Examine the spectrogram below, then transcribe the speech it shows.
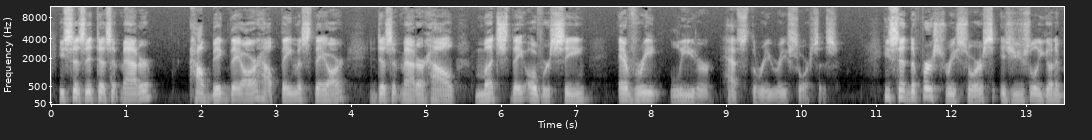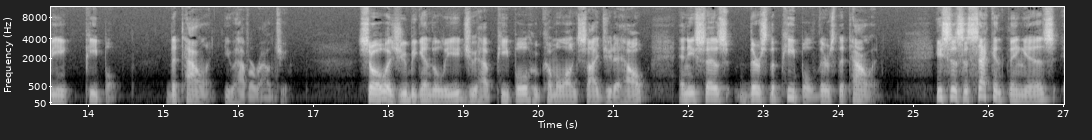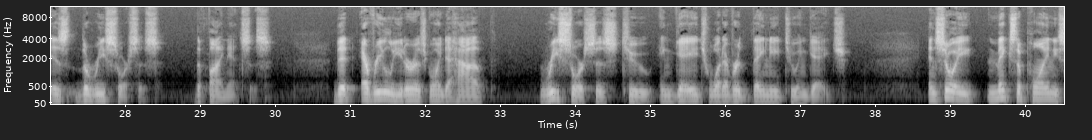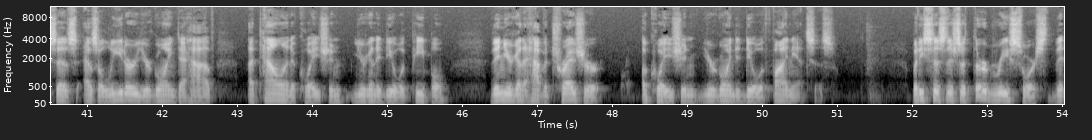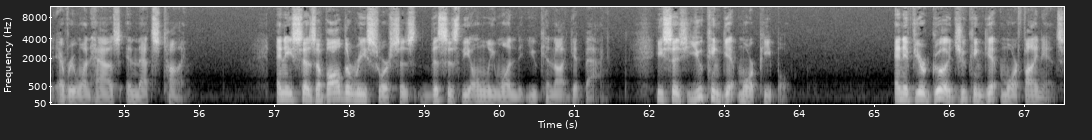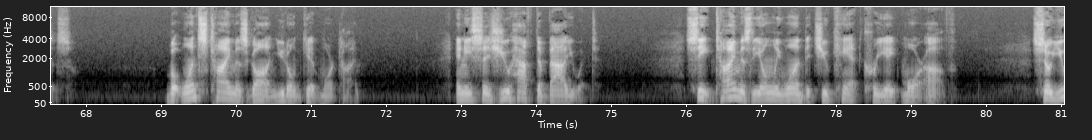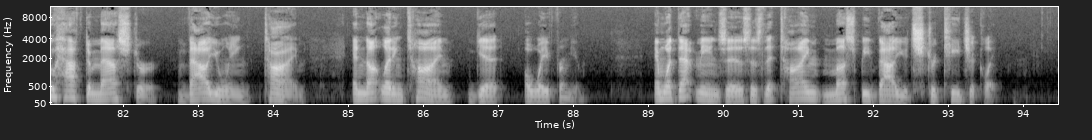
He says it doesn't matter how big they are, how famous they are, it doesn't matter how much they oversee. Every leader has three resources. He said the first resource is usually going to be people the talent you have around you. So, as you begin to lead, you have people who come alongside you to help. And he says, there's the people, there's the talent. He says the second thing is is the resources, the finances. That every leader is going to have resources to engage whatever they need to engage. And so he makes a point. He says, as a leader, you're going to have a talent equation, you're going to deal with people. Then you're going to have a treasure equation, you're going to deal with finances. But he says there's a third resource that everyone has, and that's time. And he says, of all the resources, this is the only one that you cannot get back. He says, you can get more people. And if you're good, you can get more finances. But once time is gone, you don't get more time and he says you have to value it. See, time is the only one that you can't create more of. So you have to master valuing time and not letting time get away from you. And what that means is is that time must be valued strategically.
